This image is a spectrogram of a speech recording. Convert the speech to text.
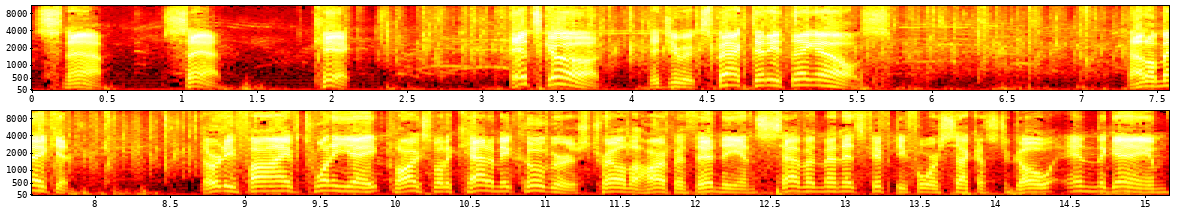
Snap, set, kick. It's good. Did you expect anything else? That'll make it 35 28. Clarksville Academy Cougars trail the Harpeth Indians. Seven minutes, 54 seconds to go in the game.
